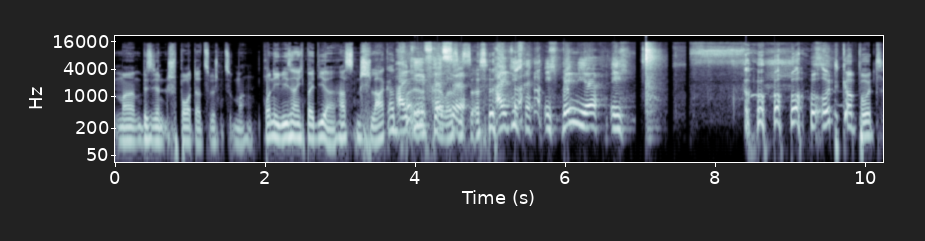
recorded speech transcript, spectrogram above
mal ein bisschen Sport dazwischen zu machen. Ronny, wie ist eigentlich bei dir? Hast du einen Schlaganfall? Halt die Fresse. Was ist das? Halt die Fresse. Ich bin hier. Ich. und kaputt.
